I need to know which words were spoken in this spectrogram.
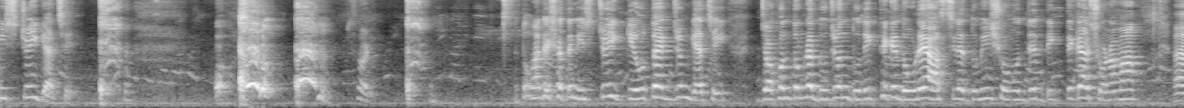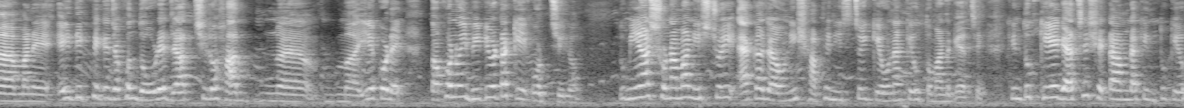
নিশ্চয়ই গেছে। সরি তোমাদের সাথে নিশ্চয়ই কেউ তো একজন গেছেই। যখন তোমরা দুজন দুদিক থেকে দৌড়ে আসছিলে, তুমি সমুদ্রের দিক থেকে আর সোনামা মানে এই দিক থেকে যখন দৌড়ে যাচ্ছিল হাত ইয়ে করে, তখন ওই ভিডিওটা কে করছিল? তুমি আর সোনামা নিশ্চয়ই একা যাওনি, সাথে নিশ্চয়ই কেউ না কেউ তোমার গেছে। কিন্তু কে গেছে সেটা আমরা কিন্তু কেউ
